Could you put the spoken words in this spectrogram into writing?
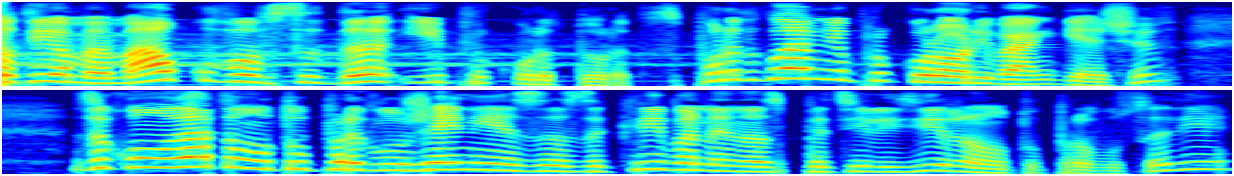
отиваме малко в съда и прокуратурата. Според главния прокурор Иван Гешев, законодателното предложение за закриване на специализираното правосъдие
